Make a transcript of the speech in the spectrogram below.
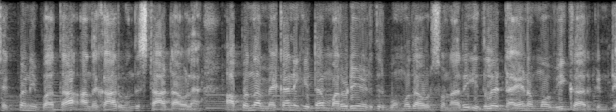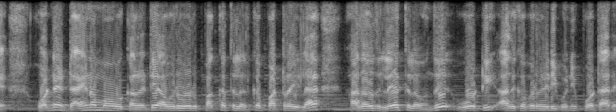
செக் பண்ணி பார்த்தா அந்த கார் வந்து ஸ்டார்ட் ஆகலை. அப்போ தான் மெக்கானிக் கிட்ட மறுபடியும் எடுத்துகிட்டு போகும்போது அவர் சொன்னார் இதில் டைனமோ வீக்காக இருக்குன்ட்டு. உடனே டைனமோவை கழட்டி அவர் ஒரு பக்கத்தில் இருக்க பற்றையில் அதாவது லேத்தில் வந்து ஓட்டி அதுக்கப்புறம் ரெடி பண்ணி போட்டார்.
